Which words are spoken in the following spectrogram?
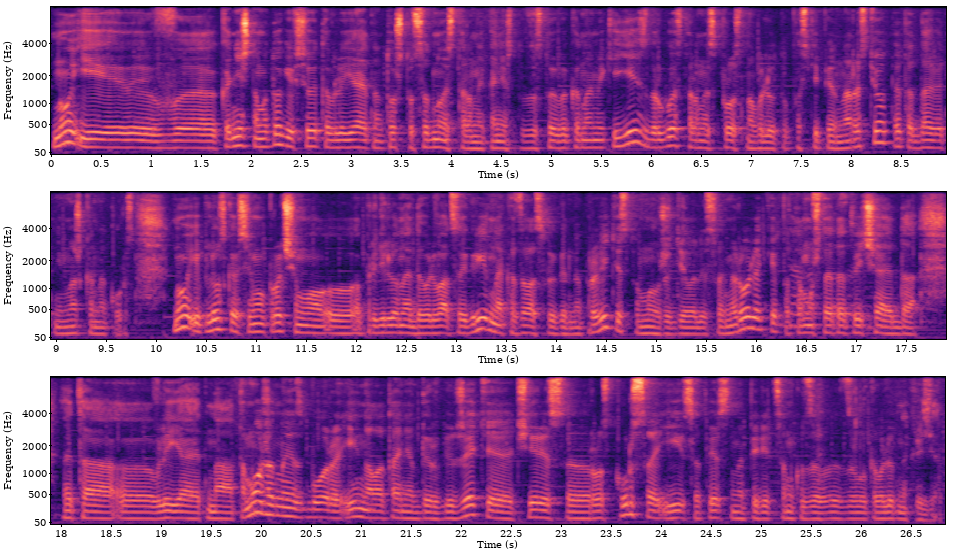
Ну и в конечном итоге все это влияет на то, что с одной стороны, конечно, застой в экономике есть, с другой стороны спрос на валюту постепенно растет, это давит немножко на курс. Ну и плюс ко всему прочему определенная девальвация гривны оказалась выгодна правительству. Мы уже делали с вами ролики, потому да, что это отвечает, да, это э, влияет на таможенные сборы и на латание дыр в бюджете через э, рост курса и, соответственно, переоценку золотовалютных резервов.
